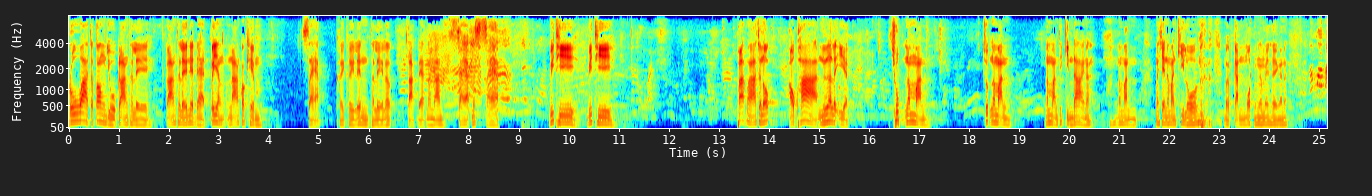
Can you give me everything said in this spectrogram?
รู้ว่าจะต้องอยู่กลางทะเล กลางทะเลเนี่ยแดดเปรี้ยงน้ำก็เค็ม แสบเคยเคยเล่นทะเลแล้วตากแดดนานๆแสบนะแสบ วิธีวิธี พระมหาชนกเอาผ้าเนื้อละเอียด ชุบน้ำมัน ชุบน้ำมัน น้ำมันที่กินได้นะ น้ำมันไม่ใช่น้ำมันขี้โลแบบกันมดมันไม่ใช่อย่างนั้นนะน้ำมันอ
